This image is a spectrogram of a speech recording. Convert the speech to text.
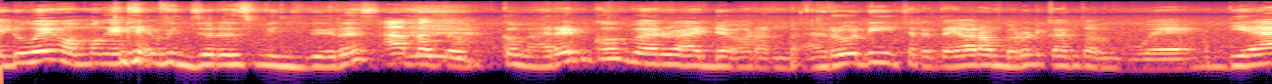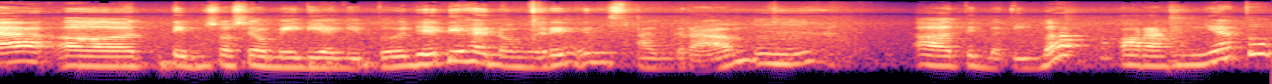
By the way ngomongin yang menjurus-menjurus apa tuh? Kemarin gue baru ada orang baru nih Ceritanya orang baru di kantor gue. Dia eh, tim sosial media gitu Dia di handoverin Instagram. Mhm. Eh, Tiba-tiba orangnya tuh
